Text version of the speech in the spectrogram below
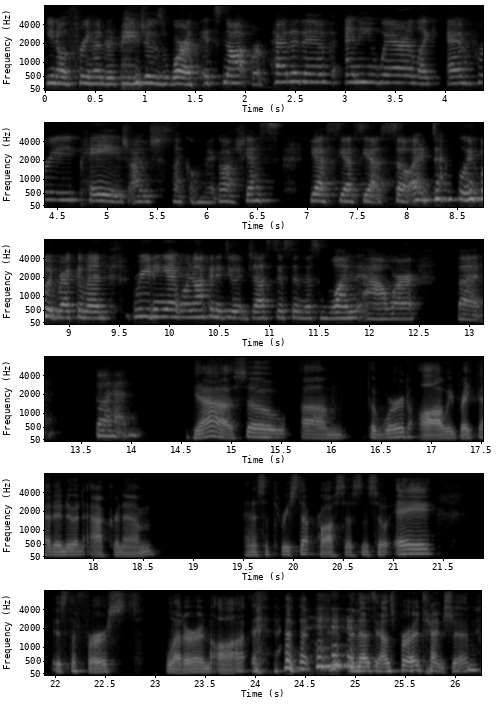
you know, 300 pages worth. It's not repetitive anywhere. Like every page, I was just like, oh my gosh, yes, yes, yes, yes. So I definitely would recommend reading it. We're not going to do it justice in this one hour, but go ahead. Yeah, so, um, the word awe, we break that into an acronym, and it's a three-step process. And so A is the first letter in awe, and that stands for attention.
